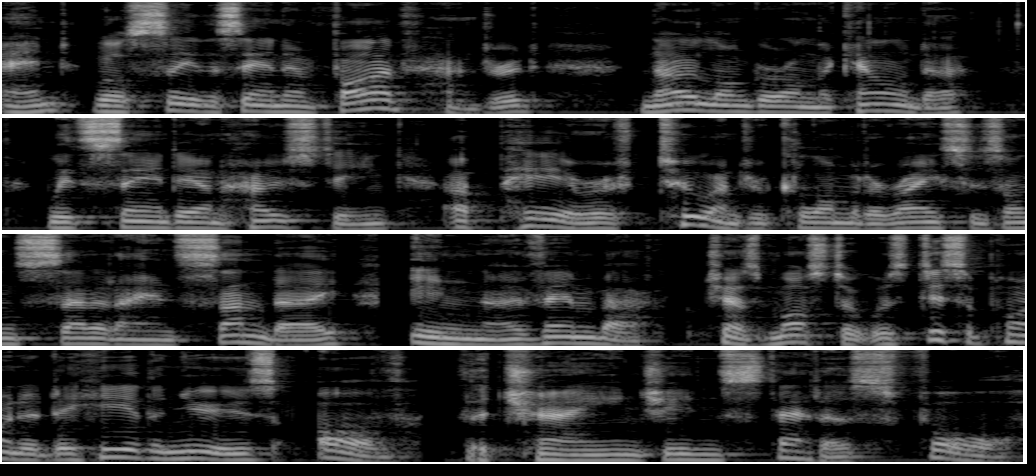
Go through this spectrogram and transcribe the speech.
And we'll see the Sandown 500 no longer on the calendar with Sandown hosting a pair of 200 kilometre races on Saturday and Sunday in November. Chaz Mostert was disappointed to hear the news of the change in status for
